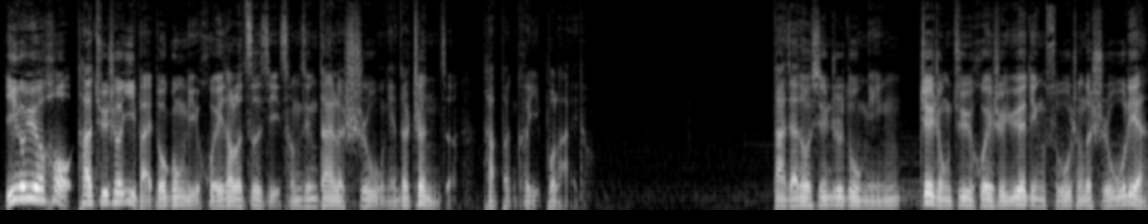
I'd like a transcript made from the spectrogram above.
一个月后，他驱车一百多公里，回到了自己曾经待了十五年的镇子。他本可以不来的，大家都心知肚明，这种聚会是约定俗成的食物链，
